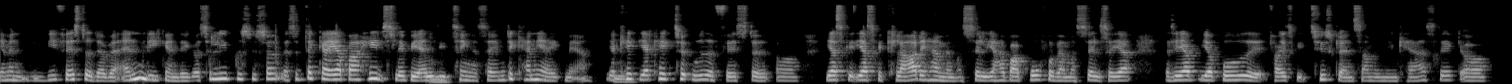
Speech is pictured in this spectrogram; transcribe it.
jamen, vi festede der hver anden weekend, ikke? og så lige pludselig, så, altså, der gav jeg bare helt slip i alle mm. de ting, og sagde, men det kan jeg ikke mere. Jeg, mm. kan, ikke, jeg kan ikke tage ud og feste, og jeg skal, jeg skal klare det her med mig selv. Jeg har bare brug for at være mig selv, så jeg, altså, jeg, jeg boede faktisk i Tyskland sammen med min kæreste, ikke? Og,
